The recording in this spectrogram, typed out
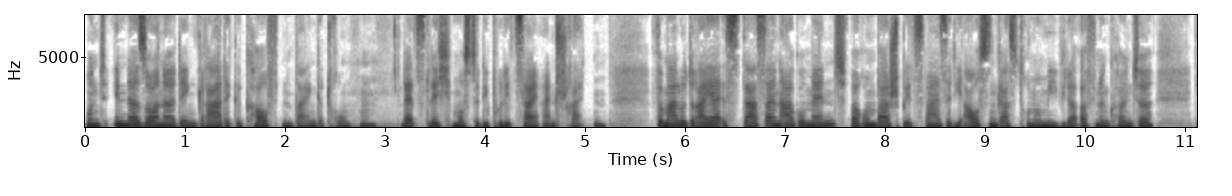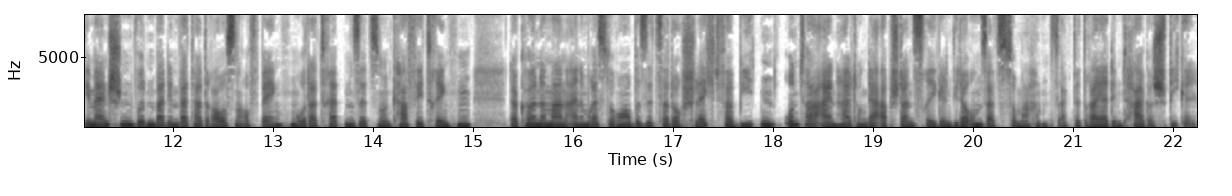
und in der Sonne den gerade gekauften Wein getrunken. Letztlich musste die Polizei einschreiten. Für Malu Dreyer ist das ein Argument, warum beispielsweise die Außengastronomie wieder öffnen könnte. Die Menschen würden bei dem Wetter draußen auf Bänken oder Treppen sitzen und Kaffee trinken. Da könne man einem Restaurantbesitzer doch schlecht Recht verbieten, unter Einhaltung der Abstandsregeln wieder Umsatz zu machen, sagte Dreier dem Tagesspiegel.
